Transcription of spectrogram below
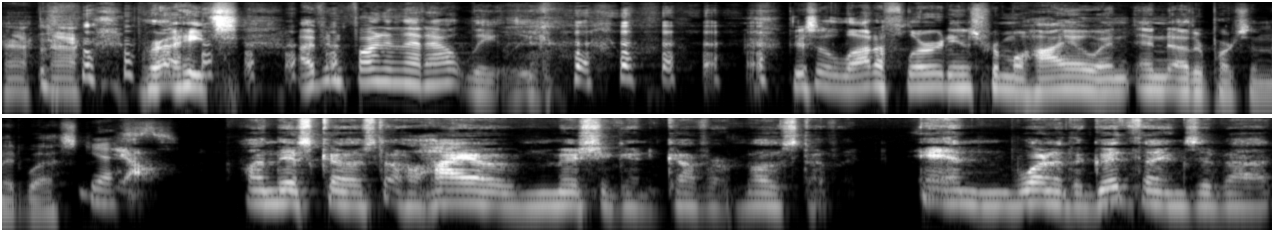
right. I've been finding that out lately. There's a lot of Floridians from Ohio and, and other parts of the Midwest. Yes. Yeah on this coast, Ohio and Michigan cover most of it. And one of the good things about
